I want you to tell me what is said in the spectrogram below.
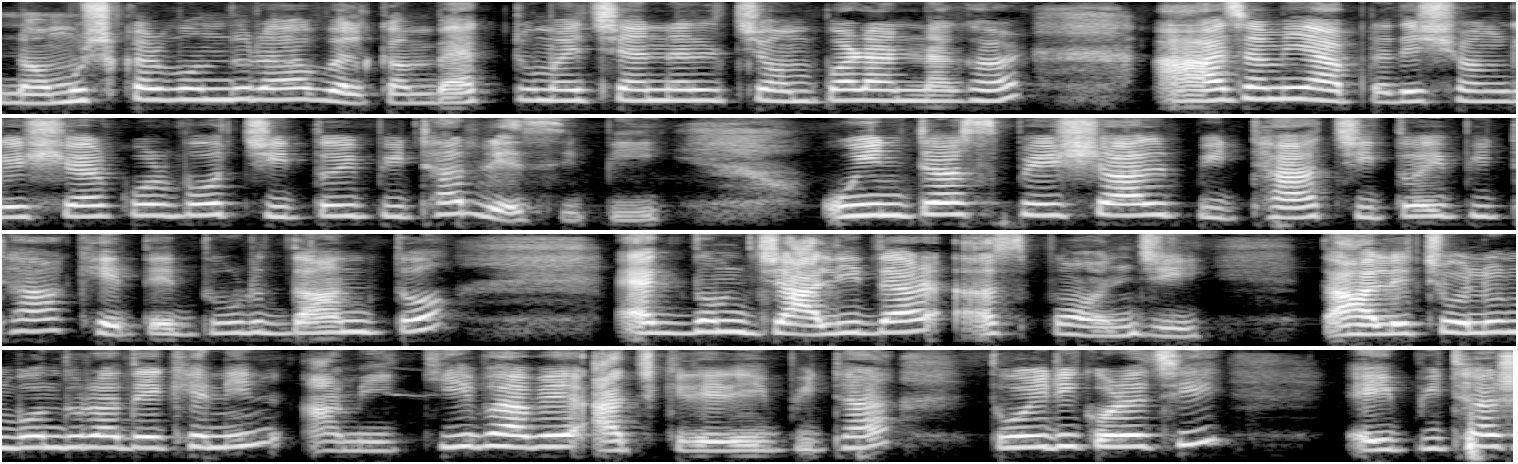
নমস্কার বন্ধুরা welcome back to my channel Champa Rannaghar. আজ আমি আপনাদের সঙ্গে শেয়ার করব চিতই পিঠার recipe winter special pitha, chitoi pitha খেতে দুর্দান্ত, একদম জালিদার স্পঞ্জি তাহলে চলুন বন্ধুরা দেখে নিন, আমি কীভাবে আজকের এই পিঠা তৈরি করেছি। এই পিঠার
